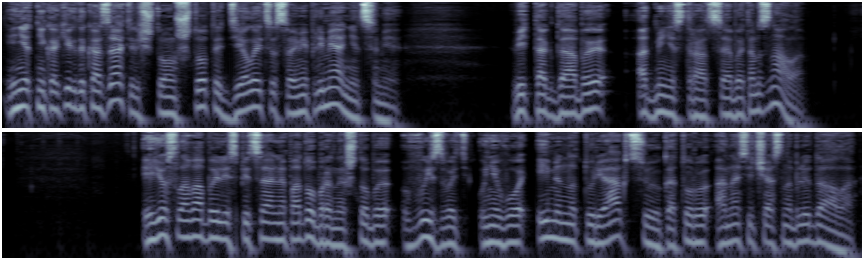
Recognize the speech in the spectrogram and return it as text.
И нет никаких доказательств, что он что-то делает со своими племянницами. Ведь тогда бы администрация об этом знала. Ее слова были специально подобраны, чтобы вызвать у него именно ту реакцию, которую она сейчас наблюдала.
